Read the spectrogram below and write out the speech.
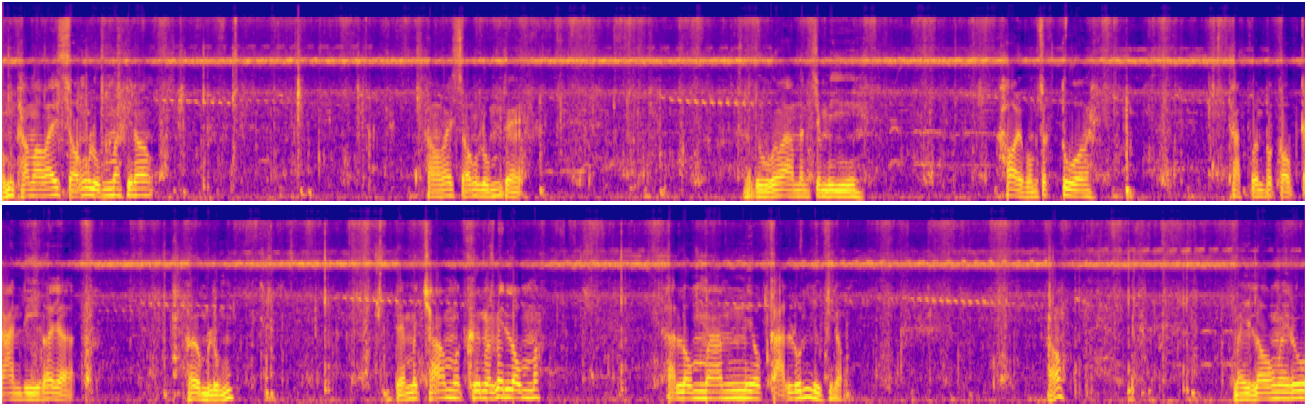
ผมทำเอาไว้สองหลุมนะพี่น้องทำเอาไว้สองหลุมแต่มาดูว่ามันจะมีเข้าให้ผมสักตัวไหมถ้าผลประกอบการดีก็จะเพิ่มหลุม แต่เมื่อเช้าเมื่อคืนมันไม่ลมอะถ้าลมมามันมีโอกาสลุ้นอยู่พี่น้อง เอาไม่ลองไม่รู้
